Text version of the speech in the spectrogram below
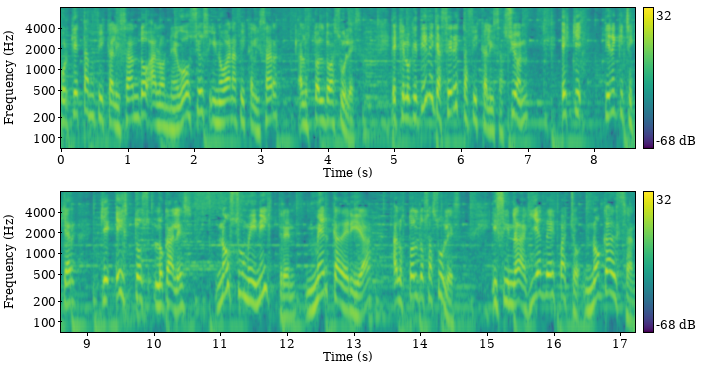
¿por qué están fiscalizando a los negocios y no van a fiscalizar a los toldos azules? Es que lo que tiene que hacer esta fiscalización es que tiene que chequear que estos locales no suministren mercadería a los toldos azules. Y si las guías de despacho no calzan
